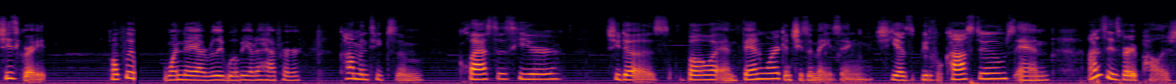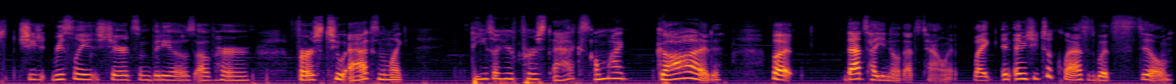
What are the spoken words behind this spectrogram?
She's great. Hopefully, one day I really will be able to have her come and teach some classes here. She does boa and fan work, and she's amazing. She has beautiful costumes, and honestly, is very polished. She recently shared some videos of her first two acts, and I'm like, these are your first acts? Oh my god! But that's how you know that's talent. Like, I mean, she took classes, but still,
